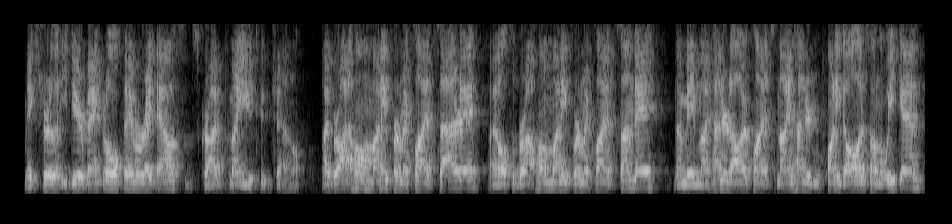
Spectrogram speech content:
Make sure that you do your bankroll a favor right now. Subscribe to my YouTube channel. I brought home money for my client Saturday. I also brought home money for my client Sunday. And I made my $100 clients $920 on the weekend.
